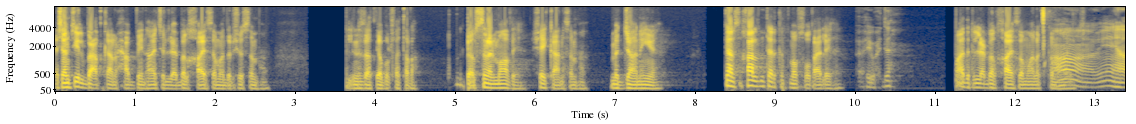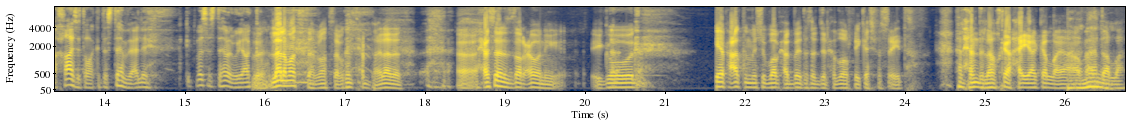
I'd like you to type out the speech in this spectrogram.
عشان كذي البعض كانوا حابين هاي اللعبة الخايسة ما أدري شو اسمها. اللي نزلت قبل فترة. السنة الماضية شيء كان اسمها. مجانية. كان خالد أنت كنت مبسوط عليها. أي وحدة؟ ما أدري اللعبة الخايسة مالك آه إيه، خايسة ترى كنت أستهبل عليه. كنت بس أستهبل وياكم لا لا ما تستهبل ما تستهبل كنت تحبها. لا لا. آه، حسن الزرعوني يقول كيف حالكم يا شباب؟ حبيت أسجل حضور في كشف سعيد. الحمد لله بخير حياك الله يا. عبد الله.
